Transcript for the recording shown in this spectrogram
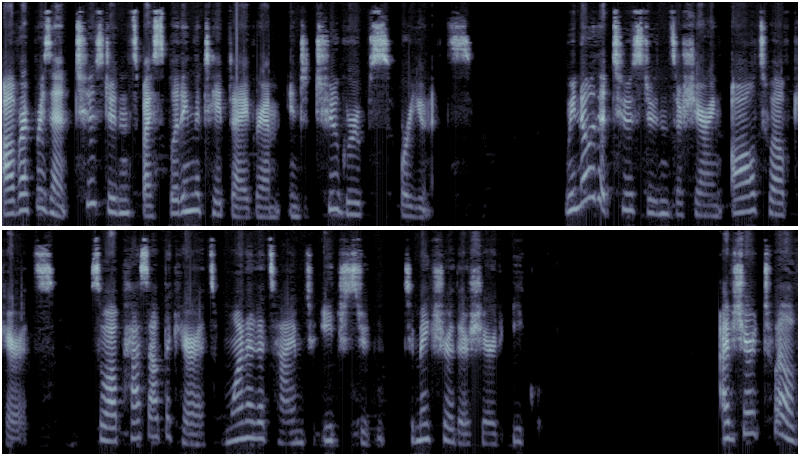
I'll represent two students by splitting the tape diagram into two groups or units. We know that two students are sharing all 12 carrots, so I'll pass out the carrots one at a time to each student to make sure they're shared equally. I've shared 12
